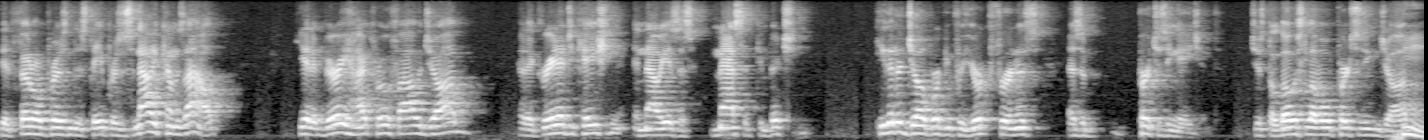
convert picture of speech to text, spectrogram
did federal prison to state prison. So now he comes out. He had a very high profile job had a great education, and now he has this massive conviction. He got a job working for York Furnace as a purchasing agent, just the lowest level purchasing job. Hmm.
